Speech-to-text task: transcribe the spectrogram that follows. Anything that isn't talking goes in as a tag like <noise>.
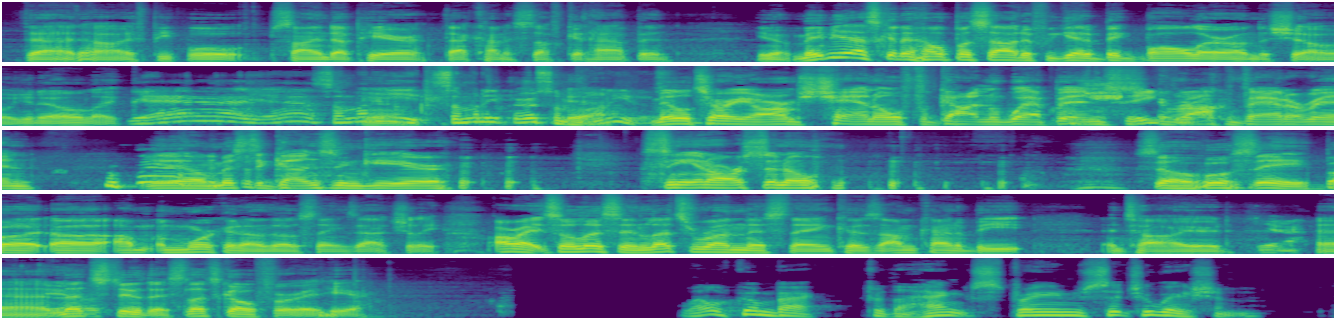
that uh, if people signed up here, that kind of stuff could happen. You know, maybe that's gonna help us out if we get a big baller on the show. You know, like Yeah, yeah. Somebody Yeah. somebody throw some yeah, money. This military arms channel, forgotten weapons, shake it. Iraq veteran. You know, <laughs> Mr. Guns and Gear, seeing Arsenal. <laughs> so we'll see, but uh, I'm I'm working on those things actually. All right, so listen, let's run this thing because I'm kind of beat and tired. Yeah. Uh, Yeah, let's let's do this. Let's go for it here. Welcome back to the Hank Strange Situation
